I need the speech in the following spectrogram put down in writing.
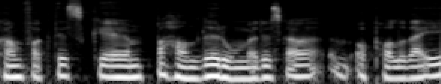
kan faktisk eh, behandle rommet du skal oppholde deg i.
